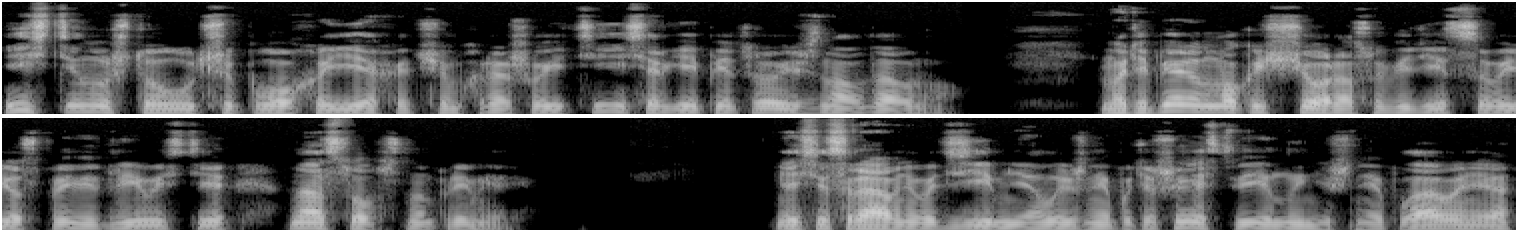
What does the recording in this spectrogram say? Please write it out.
Истину, что лучше плохо ехать, чем хорошо идти, Сергей Петрович знал давно. Но теперь он мог еще раз убедиться в ее справедливости на собственном примере. Если сравнивать зимнее лыжное путешествие и нынешнее плавание,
